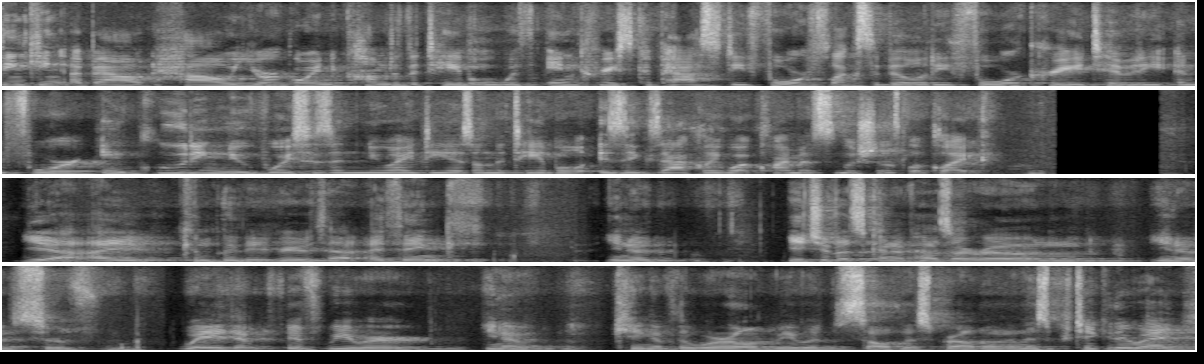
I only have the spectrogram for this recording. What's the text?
thinking about how you're going to come to the table with increased capacity for flexibility, for creativity, and for including new voices and new ideas on the table is exactly what climate solutions look like. Yeah, I completely agree with that. I think, you know, each of us kind of has our own, you know, sort of way that if we were, you know, king of the world, we would solve this problem in this particular way.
